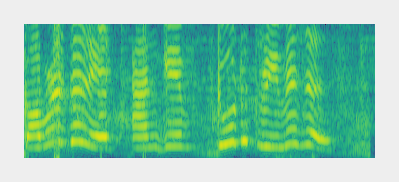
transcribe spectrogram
Cover the lid and give 2 to 3 whistles.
